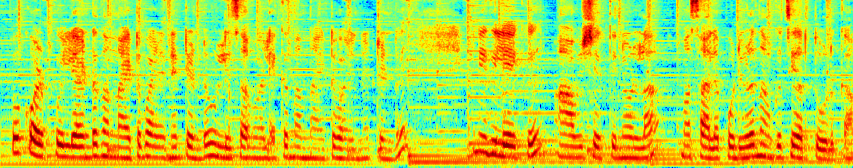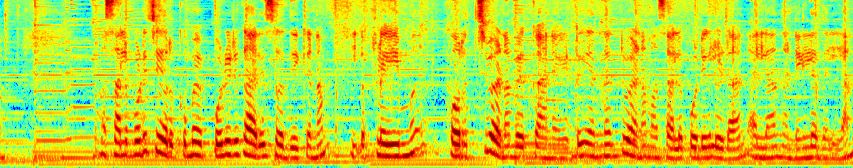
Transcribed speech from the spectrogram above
ഇപ്പോൾ കുഴപ്പമില്ലാണ്ട് നന്നായിട്ട് വഴഞ്ഞിട്ടുണ്ട്. ഉള്ളി സവാളയൊക്കെ നന്നായിട്ട് വഴഞ്ഞിട്ടുണ്ട്. ഇനി ഇതിലേക്ക് ആവശ്യത്തിനുള്ള മസാലപ്പൊടികൾ നമുക്ക് ചേർത്ത് കൊടുക്കാം. മസാലപ്പൊടി ചേർക്കുമ്പോൾ എപ്പോഴും ഒരു കാര്യം ശ്രദ്ധിക്കണം. ഫ്ലെയിം കുറച്ച് വേണം വെക്കാനായിട്ട്. എന്നിട്ട് വേണം മസാലപ്പൊടികൾ ഇടാൻ. അല്ലാന്നുണ്ടെങ്കിൽ അതെല്ലാം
